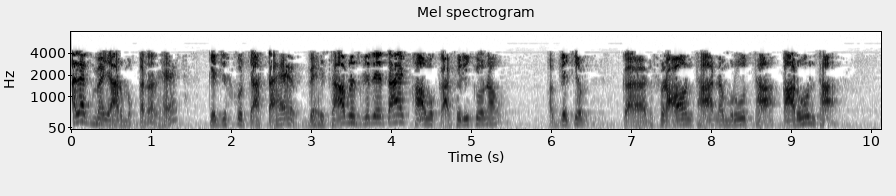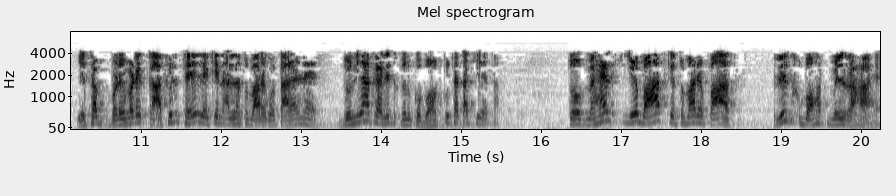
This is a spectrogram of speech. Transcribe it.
الگ معیار مقرر ہے کہ جس کو چاہتا ہے بے حساب رزق دیتا ہے، خواہ وہ کافری کیوں نہ ہو۔ اب دیکھیے فرعون تھا، نمرود تھا، قارون تھا، یہ سب بڑے بڑے کافر تھے، لیکن اللہ تبارک و تعالیٰ نے دنیا کا رزق ان کو بہت کچھ عطا کیا تھا۔ تو محض یہ بات کہ تمہارے پاس رزق بہت مل رہا ہے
